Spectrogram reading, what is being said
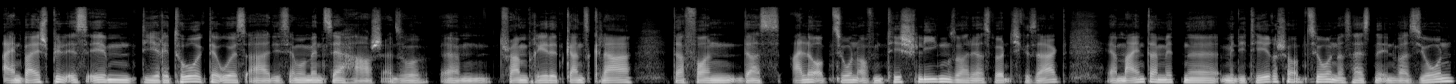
Ein Beispiel ist eben die Rhetorik der USA, die ist ja im Moment sehr harsh. Also ähm, Trump redet ganz klar davon, dass alle Optionen auf dem Tisch liegen, so hat er das wörtlich gesagt. Er meint damit eine militärische Option, das heißt eine Invasion.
